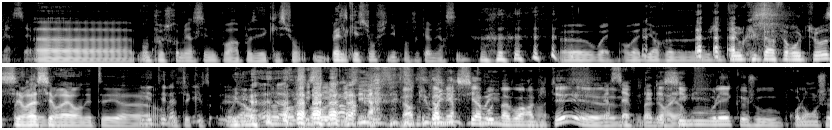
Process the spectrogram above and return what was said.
Merci à vous. on peut se remercier, nous pourra poser des questions. Belle question Philippe, en tout cas, merci. ouais, on va dire, j'étais occupé à faire autre chose. C'est vrai, c'est vrai, on était... Il était là, Oui. en tout cas, merci à vous de m'avoir invité. Merci à vous. Bah, si vous voulez que je vous prolonge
